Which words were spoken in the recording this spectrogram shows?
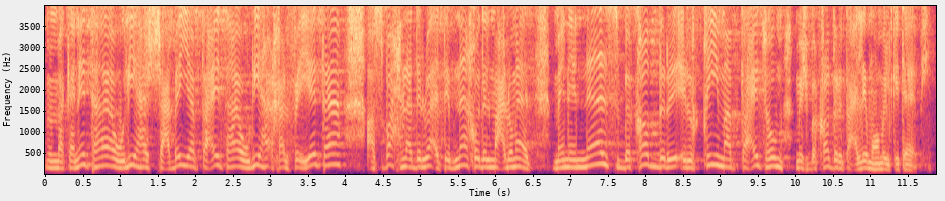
مكانتها وليها الشعبية بتاعتها وليها خلفيتها أصبحنا دلوقتي بناخد ناخد المعلومات من الناس بقدر القيمة بتاعتهم مش بقدر تعليمهم الكتابي.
